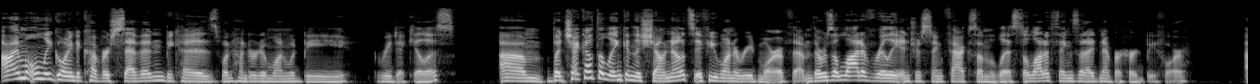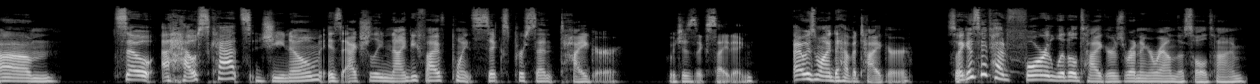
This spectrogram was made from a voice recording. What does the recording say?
I'm only going to cover seven because 101 would be ridiculous. Um, but check out the link in the show notes if you want to read more of them. There was a lot of really interesting facts on the list, a lot of things that I'd never heard before. Um, so a house cat's genome is actually 95.6% tiger, which is exciting. I always wanted to have a tiger. So I guess I've had four little tigers running around this whole time.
